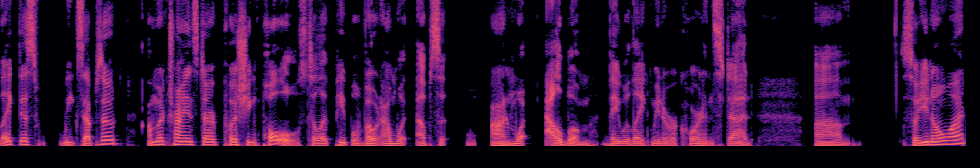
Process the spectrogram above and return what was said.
like this week's episode, I'm gonna try and start pushing polls to let people vote on what ups- on what album they would like me to record instead. Um, so you know what?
